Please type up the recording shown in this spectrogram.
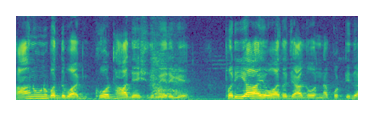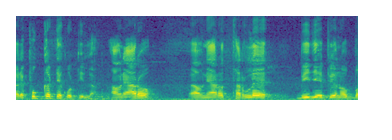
ಕಾನೂನುಬದ್ಧವಾಗಿ ಕೋರ್ಟ್ ಆದೇಶದ ಮೇರೆಗೆ ಪರ್ಯಾಯವಾದ ಜಾಗವನ್ನು ಕೊಟ್ಟಿದ್ದಾರೆ. ಪುಕ್ಕಟ್ಟೆ ಕೊಟ್ಟಿಲ್ಲ. ಅವನ್ಯಾರೋ ಅವನ್ಯಾರೋ ತರಲೆ ಬಿ ಜೆ ಪಿಯನ್ನೊಬ್ಬ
